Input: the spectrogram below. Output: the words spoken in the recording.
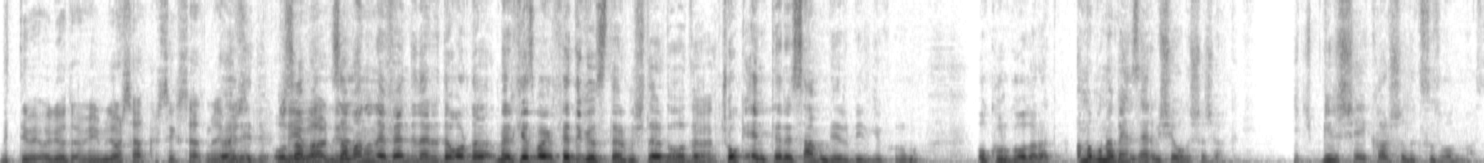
bitti mi ölüyordu. 24 saat, 48 saat mi Öyleydi. O şey zaman vardı yani. zamanın efendileri de orada Merkez Bankası Fed'i göstermişlerdi o da. Evet. Çok enteresan bir bilgi kurumu o kurgu olarak ama buna benzer bir şey oluşacak. Hiçbir şey karşılıksız olmaz.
